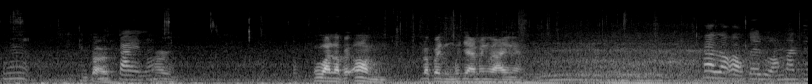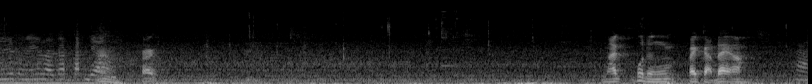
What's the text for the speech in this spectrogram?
ก็ไม่ๆก่อนไกลเนอะใช่เมื่อวานเราไปอ้อม เราไปถึงพญาแมงรายไงถ้าเราออกใจหลวงมาตรงนี้ตรงนี้เราก็แป๊บเดียว ใช่มาพูดถึงไปกลับได้อะค่ะ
